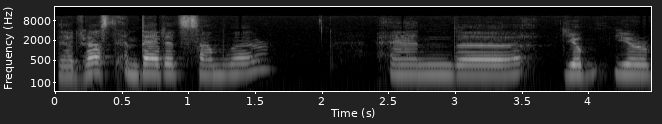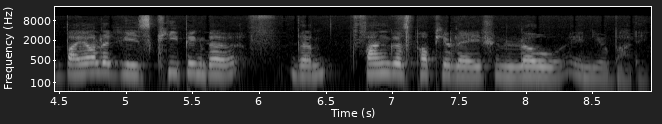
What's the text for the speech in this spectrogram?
They're just embedded somewhere, and uh, your, your biology is keeping the, the fungus population low in your body.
